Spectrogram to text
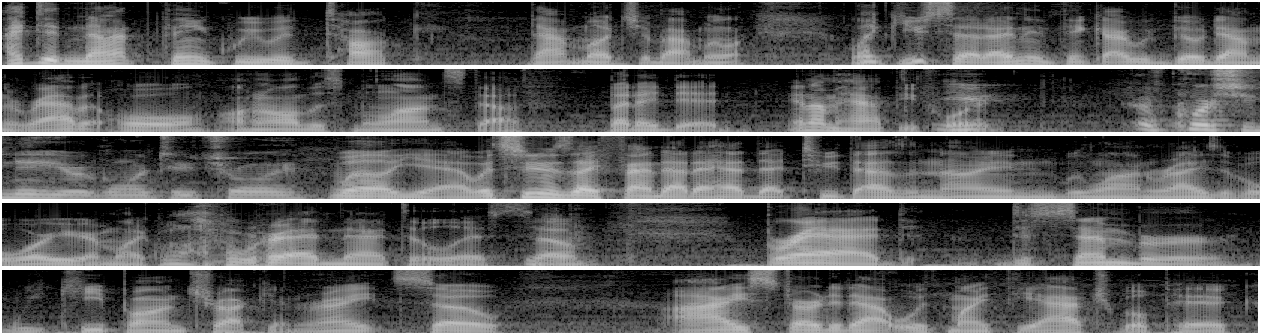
I did not think we would talk that much about Mulan. Like you said, I didn't think I would go down the rabbit hole on all this Mulan stuff, but I did, and I'm happy for You- it. Of course, you knew you were going to, Troy. Well, yeah. As soon as I found out I had that 2009 Mulan Rise of a Warrior, I'm like, well, we're adding that to the list. So, Brad, December, we keep on trucking, right? So, I started out with my theatrical pick.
